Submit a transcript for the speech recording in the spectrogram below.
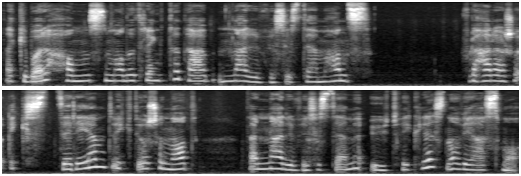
Det er ikke bare han som hadde trengt det, det er nervesystemet hans. For det her er så ekstremt viktig å skjønne at der nervesystemet utvikles når vi er små.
